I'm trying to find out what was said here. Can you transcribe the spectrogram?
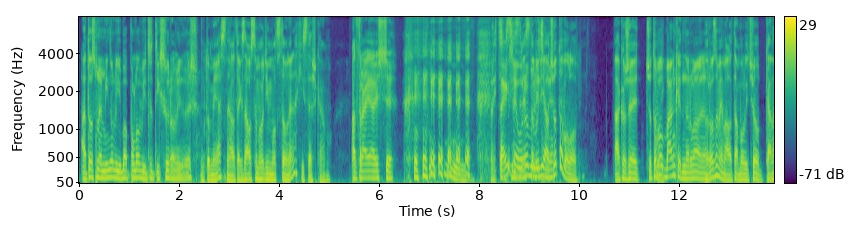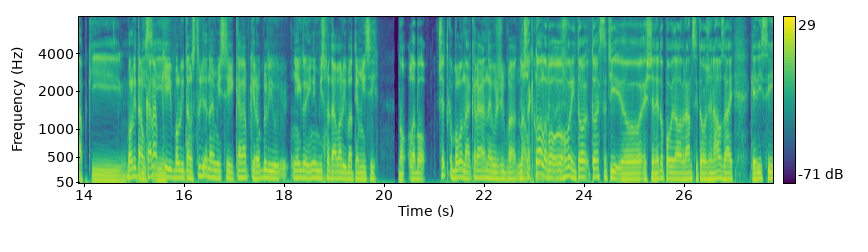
A to sme minuli iba polovicu tých surovín, vieš. No to mi je jasné, ale tak za 8 hodín moc toho nenachystáš, kámo. A traja ešte. Uh, pre Takže 1200 urobili ľudí, ale čo to bolo? Akože, čo to, To bol boli? banket normálne. No rozumiem, ale tam boli čo, kanapky, Boli tam misy? kanapky, boli tam studené misy, kanapky robili niekto iný, my sme dávali iba tie misy. No, lebo Všetko bolo nakrájané už iba No však to, lebo hovorím, to, to som ti uh, ešte nedopovedal v rámci toho, že naozaj kedysi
